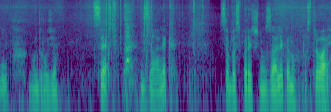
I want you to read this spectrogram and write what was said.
Уп, ну, друзі, це залік. Це безперечно залік. А ну, постривай.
